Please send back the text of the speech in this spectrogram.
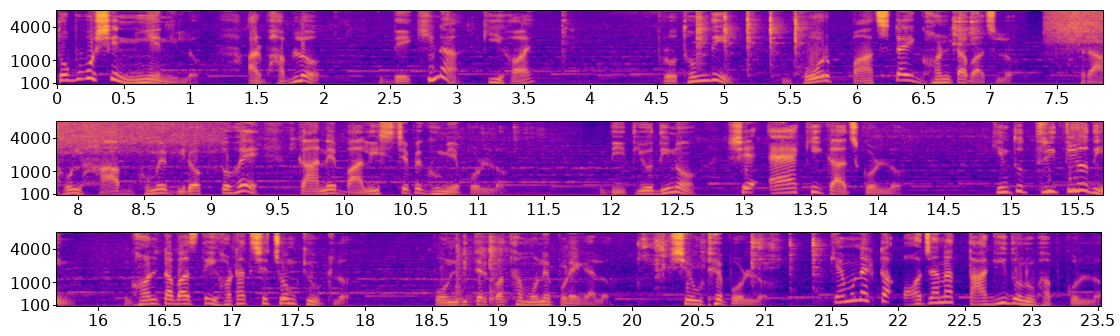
তবুও সে নিয়ে নিল আর ভাবল, দেখি না কি হয়। প্রথম দিন ভোর পাঁচটায় ঘণ্টা বাজল। রাহুল হাফ ঘুমে বিরক্ত হয়ে কানে বালিশ চেপে ঘুমিয়ে পড়ল। দ্বিতীয় দিনও সে একই কাজ করল। কিন্তু তৃতীয় দিন ঘণ্টা বাজতেই হঠাৎ সে চমকে উঠল। পণ্ডিতের কথা মনে পড়ে গেল। সে উঠে পড়ল। কেমন একটা অজানা তাগিদ অনুভব করল।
